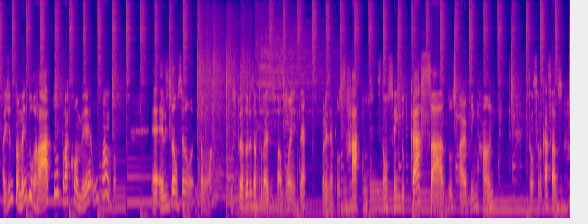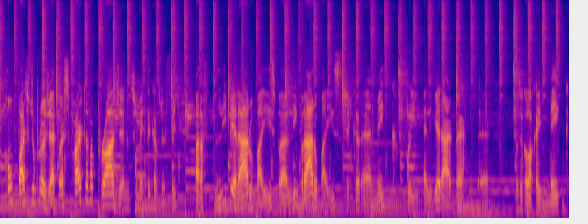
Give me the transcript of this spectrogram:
Imagina o tamanho do rato para comer um pavão. É, eles estão sendo. Então lá. Os predadores naturais dos pavões, né? Por exemplo, os ratos, estão sendo caçados, are being hunted, estão sendo caçados como parte de um projeto as part of a project to make the country free, para liberar o país, para livrar o país, é, make free, é liberar, né? É, você coloca aí make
